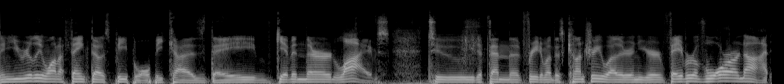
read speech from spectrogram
and you really want to thank those people because they've given their lives to defend the freedom of this country, whether in your favor of war or not.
